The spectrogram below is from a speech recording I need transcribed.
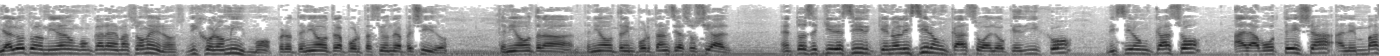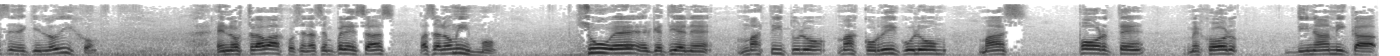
Y al otro lo miraron con cara de más o menos. Dijo lo mismo, pero tenía otra aportación de apellido. Tenía otra, tenía otra importancia social. Entonces quiere decir que no le hicieron caso a lo que dijo, le hicieron caso a la botella, al envase de quien lo dijo. En los trabajos, en las empresas, pasa lo mismo. Sube el que tiene más título, más currículum, más porte, mejor dinámica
